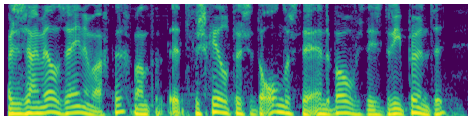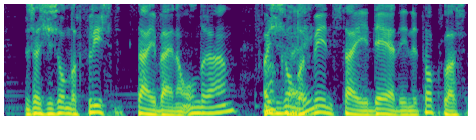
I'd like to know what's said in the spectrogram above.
Maar ze zijn wel zenuwachtig, want het verschil tussen de onderste en de bovenste is drie punten. Dus als je zondag verliest, sta je bijna onderaan. Maar als je zondag wint, sta je derde in de topklasse.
